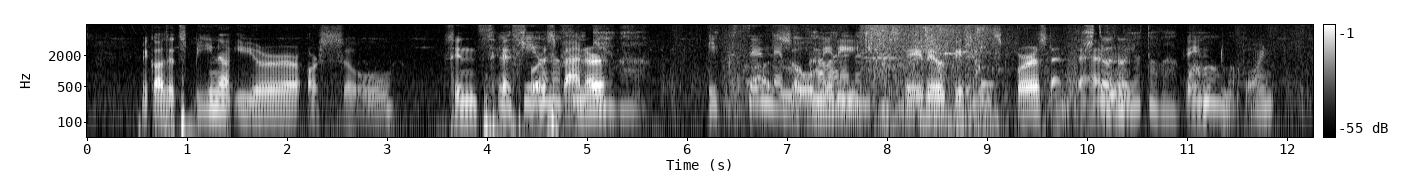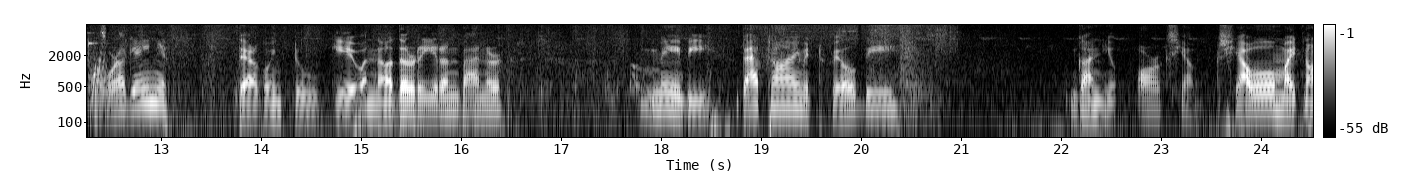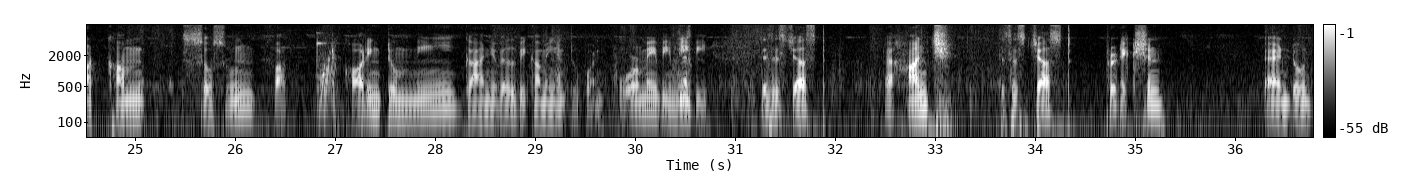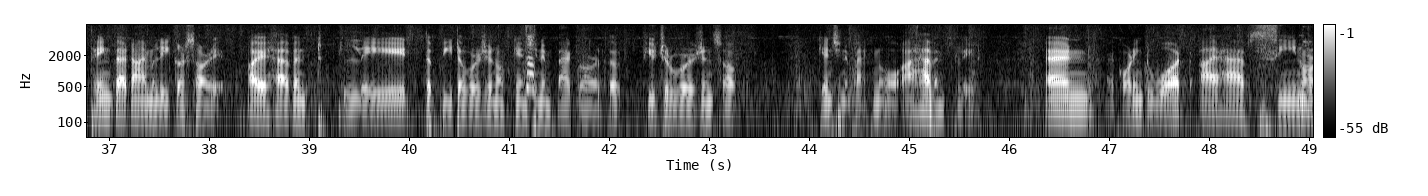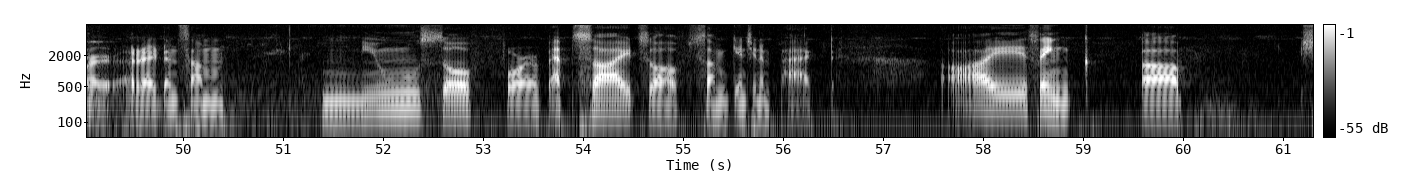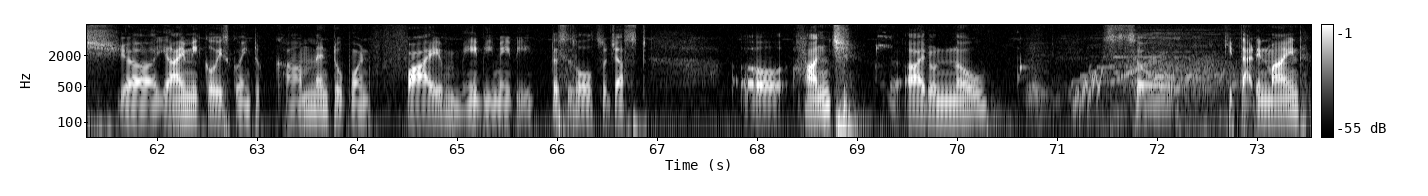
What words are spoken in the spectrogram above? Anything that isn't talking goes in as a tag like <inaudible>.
because it's been a year or so since his first banner. Uh, so maybe they will be released first and then in 2.4 again if they are going to give another rerun banner. Maybe that time it will be Ganyu or Xiao. Xiao might not come so soon but according to me Ganyu will be coming in 2.4 maybe maybe. This is just a hunch this is just prediction. And don't think that I'm a leaker sorry. I haven't played the beta version of Genshin Impact or the future versions of Genshin Impact. No I haven't played. And according to what I have seen or read in some news of for websites of some Genshin Impact I think uh, uh, Yae Miko is going to come in 2.5 maybe maybe. This is also just a hunch. I don't know. So keep that in mind.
